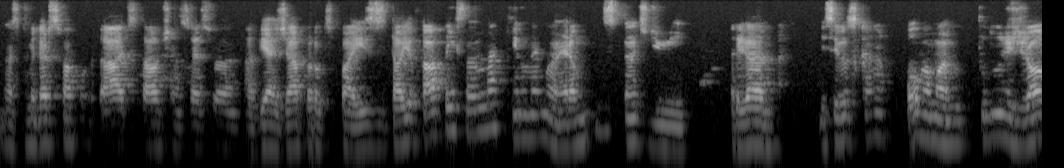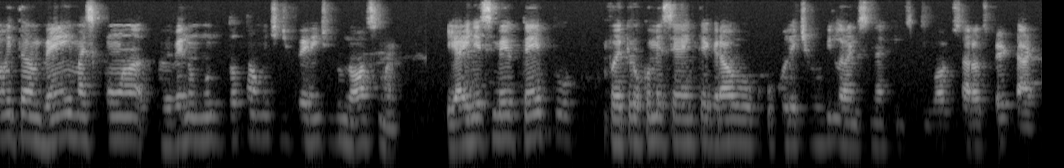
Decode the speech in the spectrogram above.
nas melhores faculdades, tal, tinha acesso a, a, viajar para outros países e tal, e eu ficava pensando naquilo, né, mano? Era muito distante de mim, tá ligado? E você vê os caras, porra, mano, tudo jovem também, mas com a, vivendo um mundo totalmente diferente do nosso, mano. E aí, nesse meio tempo, foi que eu comecei a integrar o, o coletivo Bilantes, né, que desenvolve o Sarau Despertar.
